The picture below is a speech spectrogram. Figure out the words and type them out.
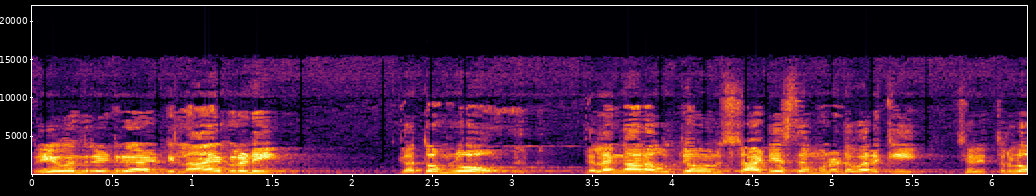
రేవంత్ రెడ్డి గారి నాయకులని గతంలో తెలంగాణ ఉద్యమం స్టార్ట్ చేస్తే మొన్నటి వరకు చరిత్రలో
